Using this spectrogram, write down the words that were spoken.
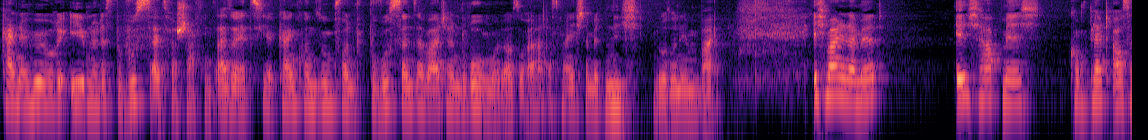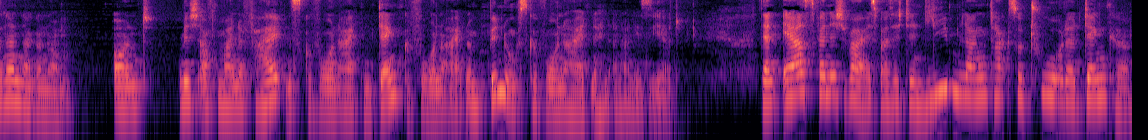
keine höhere Ebene des Bewusstseinssverschaffens. Also jetzt hier kein Konsum von bewusstseinserweiternden Drogen oder so. Ja? Das meine ich damit nicht, nur so nebenbei. Ich meine damit, ich habe mich komplett auseinandergenommen und mich auf meine Verhaltensgewohnheiten, Denkgewohnheiten und Bindungsgewohnheiten hin analysiert. Denn erst wenn ich weiß, was ich den lieben langen Tag so tue oder denke,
